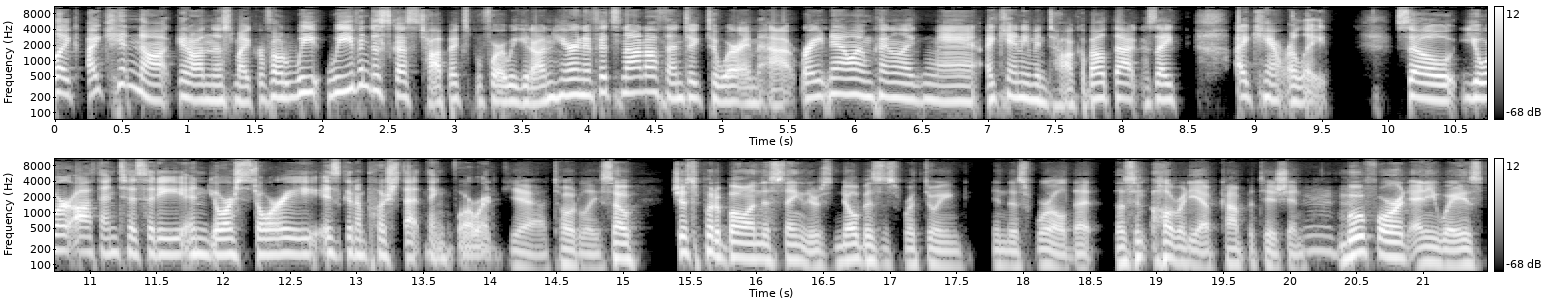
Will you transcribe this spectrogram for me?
like I cannot get on this microphone. We we even discuss topics before we get on here, and if it's not authentic to where I'm at right now, I'm kind of like, man, I can't even talk about that because I I can't relate. So your authenticity and your story is going to push that thing forward. Yeah, totally. So just to put a bow on this thing, there's no business worth doing in this world that doesn't already have competition. Mm-hmm. Move forward anyways.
